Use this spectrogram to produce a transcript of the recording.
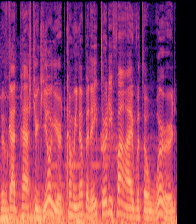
We've got Pastor Guillard coming up at 8:35 with a word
